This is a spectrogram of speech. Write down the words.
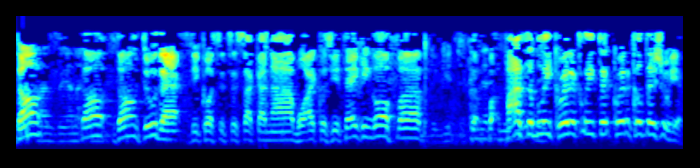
don't, don't, don't do that because it's a sakana. Why? Because you're taking off uh, possibly critically t- critical tissue here.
